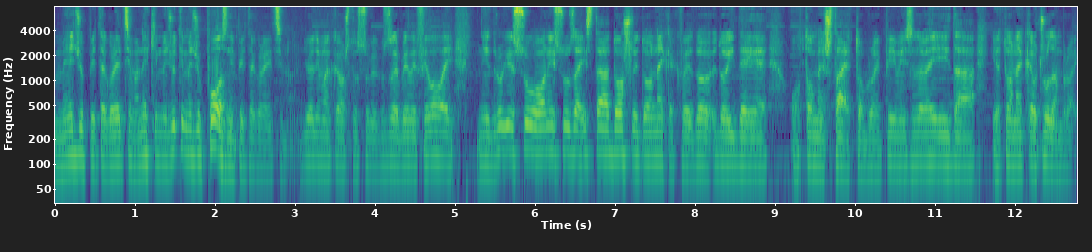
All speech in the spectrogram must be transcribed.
među pitagorecima, neki međutim među poznim pitagorecima, ljudima kao što su zove bili Filolaj i drugi su, oni su zaista došli do nekakve do, do ideje o tome šta je to broj pi, mislim da i da je to neka čudan broj.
